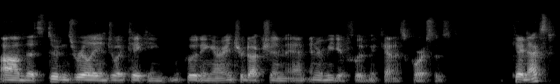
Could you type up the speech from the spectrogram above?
um, that students really enjoy taking, including our introduction and intermediate fluid mechanics courses. Okay, next.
